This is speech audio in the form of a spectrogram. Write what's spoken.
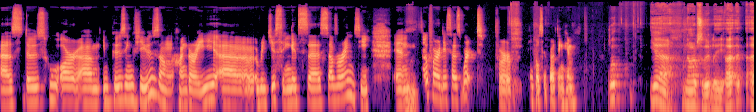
as those who are um, imposing views on Hungary, uh, reducing its uh, sovereignty, and mm-hmm. so far this has worked for people supporting him. Well. Yeah, no, absolutely. I, I,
